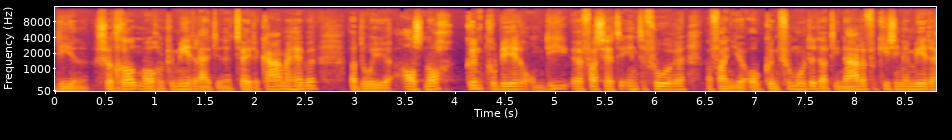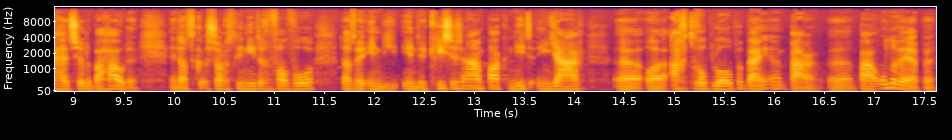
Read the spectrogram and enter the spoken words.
die een zo groot mogelijke meerderheid in de Tweede Kamer hebben. Waardoor je alsnog kunt proberen om die facetten in te voeren... waarvan je ook kunt vermoeden dat die na de verkiezingen meerderheid zullen behouden. En dat zorgt er in ieder geval voor dat we in, die, in de crisisaanpak niet een jaar uh, achterop lopen bij een paar, paar onderwerpen.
